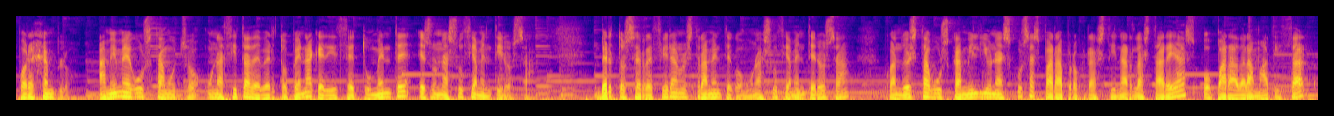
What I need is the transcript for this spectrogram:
Por ejemplo, a mí me gusta mucho una cita de Berto Pena que dice Tu mente es una sucia mentirosa. Berto se refiere a nuestra mente como una sucia mentirosa cuando ésta busca mil y una excusas para procrastinar las tareas o para dramatizar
